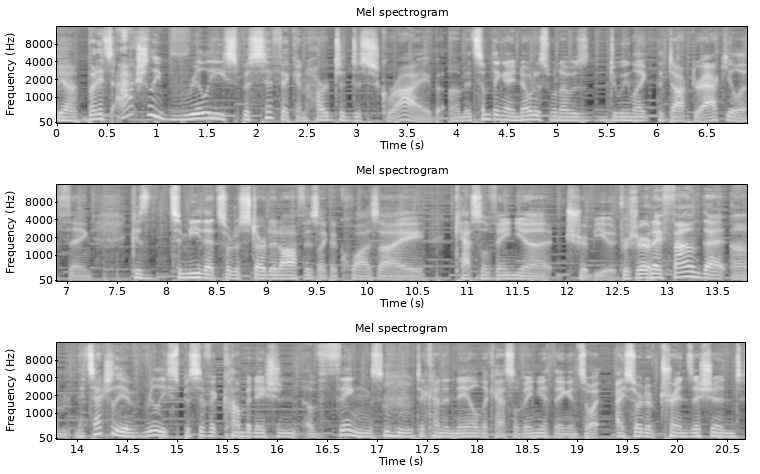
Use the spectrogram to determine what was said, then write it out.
Yeah. But it's actually really specific and hard to describe. Um, it's something I noticed when I was doing like the Dr. Acula thing cuz to me that sort of started off as like a quasi Castlevania tribute. For sure. But I found that um, it's actually a really specific combination of things Mm-hmm. to kind of nail the Castlevania thing. And so I, I sort of transitioned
